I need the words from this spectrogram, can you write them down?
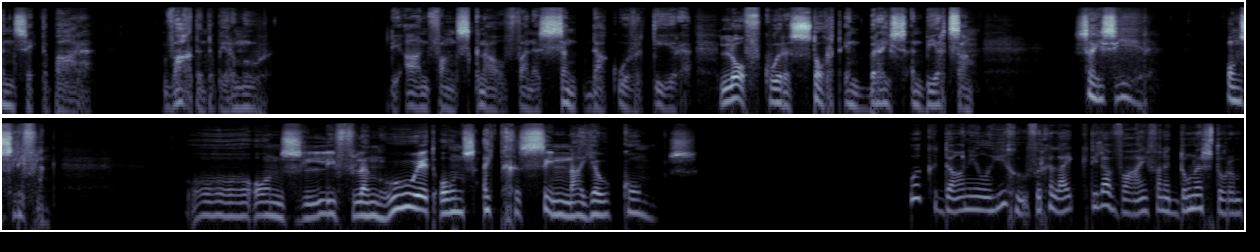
insektepare, wagtend op die remoer. Die aanvangsknal van 'n sinkdak oor tiere, lofkore stort en bruis in beurtsang. Sy's hier ons liefling. O, ons liefling, hoe het ons uitgesien na jou koms? Ook Daniel Hugo vergelyk die lawaai van 'n donderstorm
